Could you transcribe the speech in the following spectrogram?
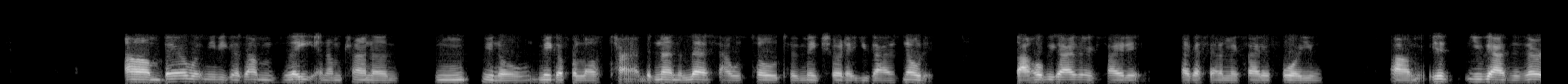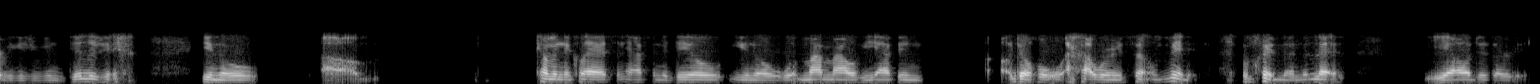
Um, bear with me because I'm late and I'm trying to you know make up for lost time. But nonetheless, I was told to make sure that you guys notice. So I hope you guys are excited. Like I said, I'm excited for you. Um, it you guys deserve it because you've been diligent. you know, um, coming to class and having to deal, you know, with my mouth yapping the whole hour and some minutes. But nonetheless, y'all deserve it.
